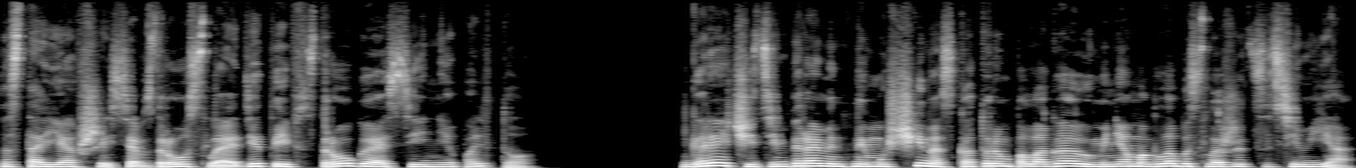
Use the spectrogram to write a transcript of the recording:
состоявшийся, взрослый, одетый в строгое осеннее пальто. Горячий, темпераментный мужчина, с которым, полагаю, у меня могла бы сложиться семья.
